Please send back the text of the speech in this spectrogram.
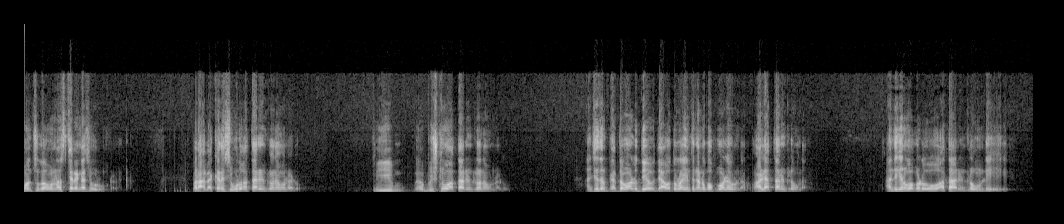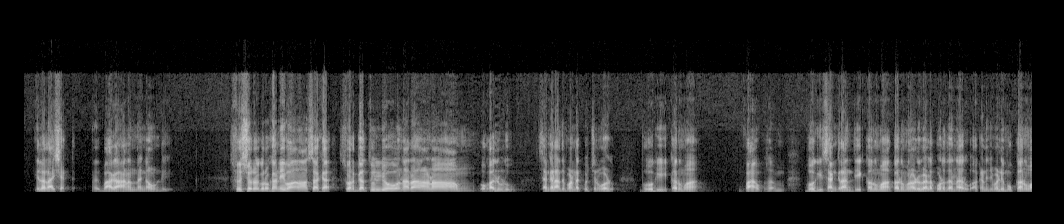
మంచుగా ఉన్నా స్థిరంగా శివుడు ఉంటాడు. అక్కడ మరి ఆ లెక్కన శివుడు అత్తారింట్లోనే ఉన్నాడు. ఈ విష్ణువు అత్తారింట్లోనే ఉన్నాడు. అంచేత పెద్దవాళ్ళు దేవ దేవతలో ఎంతకంటే గొప్పవాళ్ళే ఉన్నారు. వాళ్ళే అత్తారింట్లో ఉన్నారు. అందుకని ఒకడు అత్తారింట్లో ఉండి ఇలా రాశాట అది బాగా ఆనందంగా ఉండి స్వశ్వరగృహ నివాసక స్వర్గతుల్యో నరాణాం ఒక అల్లుడు సంక్రాంతి పండగకు వచ్చినవాడు. భోగి కనుమ భోగి సంక్రాంతి కనుమ కనుమ నాడు వెళ్ళకూడదన్నారు. అక్కడి నుంచి మళ్ళీ ముక్కనుమ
